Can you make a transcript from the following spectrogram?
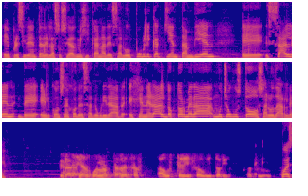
eh, presidente de la Sociedad Mexicana de Salud Pública, quien también eh, salen del Consejo de Salubridad General. Doctor, me da mucho gusto saludarle. Gracias, buenas tardes a usted y su auditorio pues,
